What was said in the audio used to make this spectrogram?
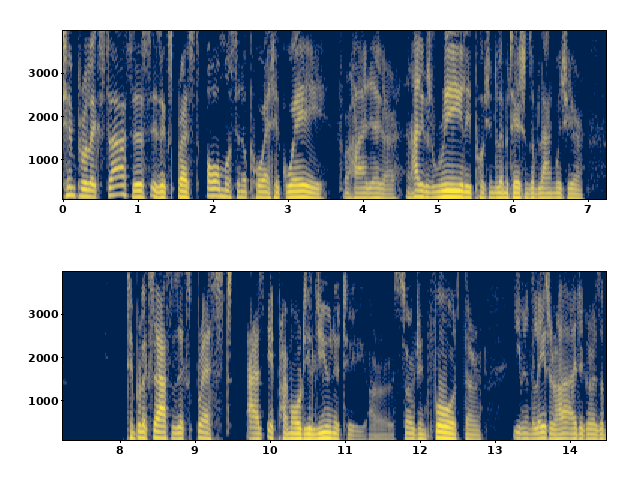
Temporal ecstasis is expressed almost in a poetic way for Heidegger, and Heidegger's really pushing the limitations of language here. Temporal ecstasis is expressed as a primordial unity, or surging forth, or even in the later Heidegger as a,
